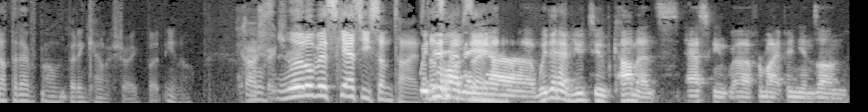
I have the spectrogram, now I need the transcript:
Not that I have a problem with betting Counter Strike, but you know, a right. little bit sketchy sometimes. We That's did what have I'm a uh, we did have YouTube comments asking uh, for my opinions on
